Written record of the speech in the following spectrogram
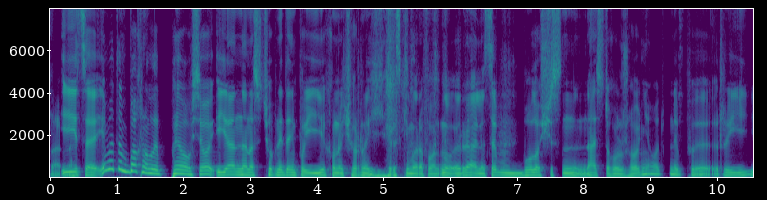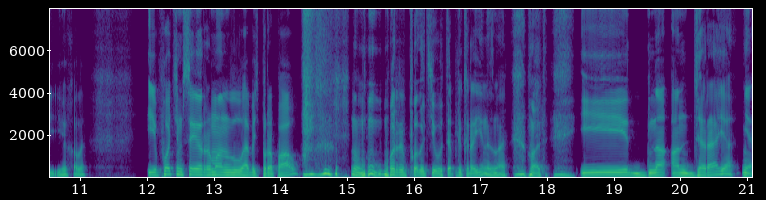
Да, І це, і ми там бахнули пиво, все, і я на наступний день поїхав на Чорногірський марафон. Ну, реально, це було 16 жовтня, от вони приїхали. І потім цей Роман Лебедь пропав. Ну, може, полетів у теплі країни, не знаю. От. І на Андрея, ні,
